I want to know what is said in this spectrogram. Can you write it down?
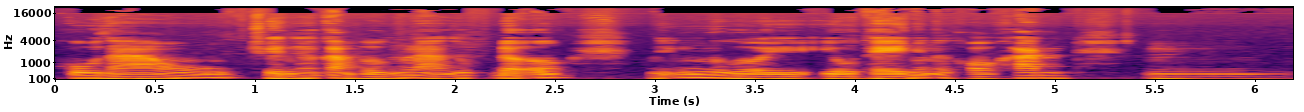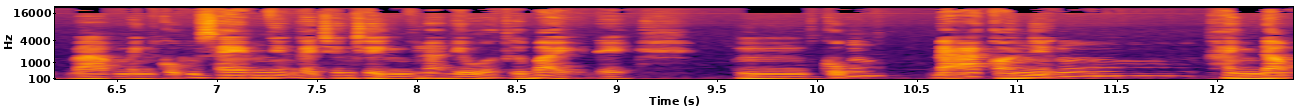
cô giáo truyền cho cảm hứng là giúp đỡ những người yếu thế, những người khó khăn và mình cũng xem những cái chương trình như là điều ước thứ bảy để cũng đã có những hành động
